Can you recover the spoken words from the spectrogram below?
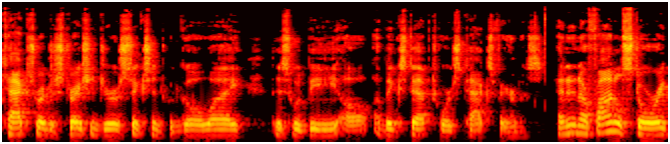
tax registration jurisdictions would go away, this would be a, a, big step towards tax fairness. And in our final story,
